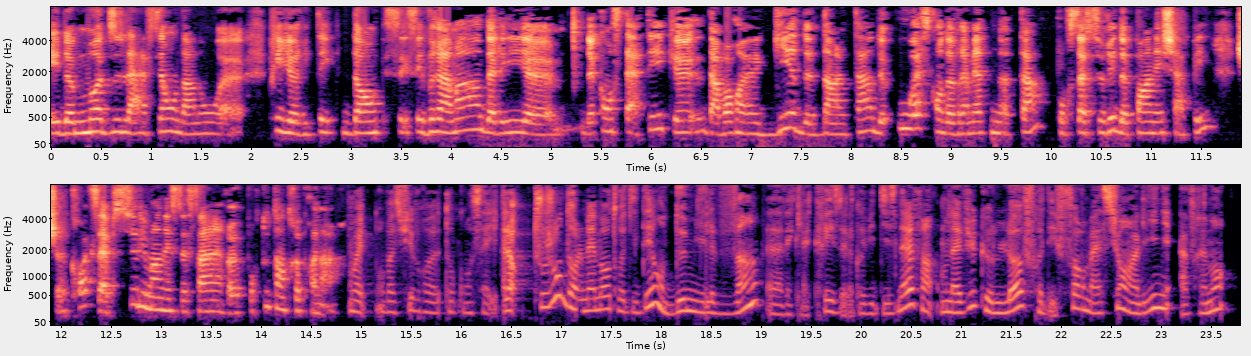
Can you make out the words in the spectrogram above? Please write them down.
et de modulation dans nos euh, priorités. Donc, c'est vraiment d'aller, euh, de constater que d'avoir un guide dans le temps de où est-ce qu'on devrait mettre notre temps pour s'assurer de ne pas en échapper, je crois que c'est absolument nécessaire pour tout entrepreneur. Oui, on va suivre ton conseil. Alors, toujours dans le même ordre d'idée, en 2020, euh, avec la crise de la Covid-19, hein, on a vu que l'offre des formations en ligne a vraiment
